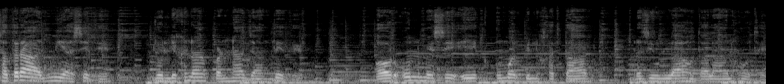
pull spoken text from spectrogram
سترہ آدمی ایسے تھے جو لکھنا پڑھنا جانتے تھے، اور ان میں سے ایک عمر بن خطاب رضی اللہ تعالیٰ عنہ تھے۔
